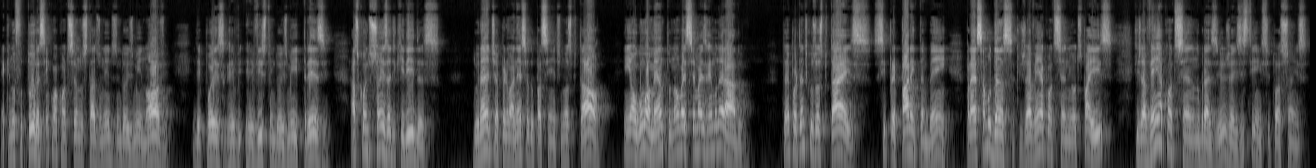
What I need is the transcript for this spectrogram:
é que no futuro, assim como aconteceu nos Estados Unidos em 2009 e depois revisto em 2013, as condições adquiridas durante a permanência do paciente no hospital, em algum momento não vai ser mais remunerado. Então é importante que os hospitais se preparem também para essa mudança que já vem acontecendo em outros países, que já vem acontecendo no Brasil, já existem situações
